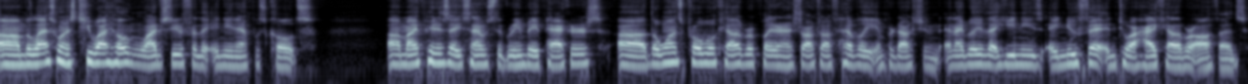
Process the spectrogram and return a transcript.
Um, the last one is T.Y. Hilton, wide receiver for the Indianapolis Colts. Uh, my opinion is that he signed with the Green Bay Packers. Uh, the once Pro Bowl caliber player has dropped off heavily in production, and I believe that he needs a new fit into a high caliber offense.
